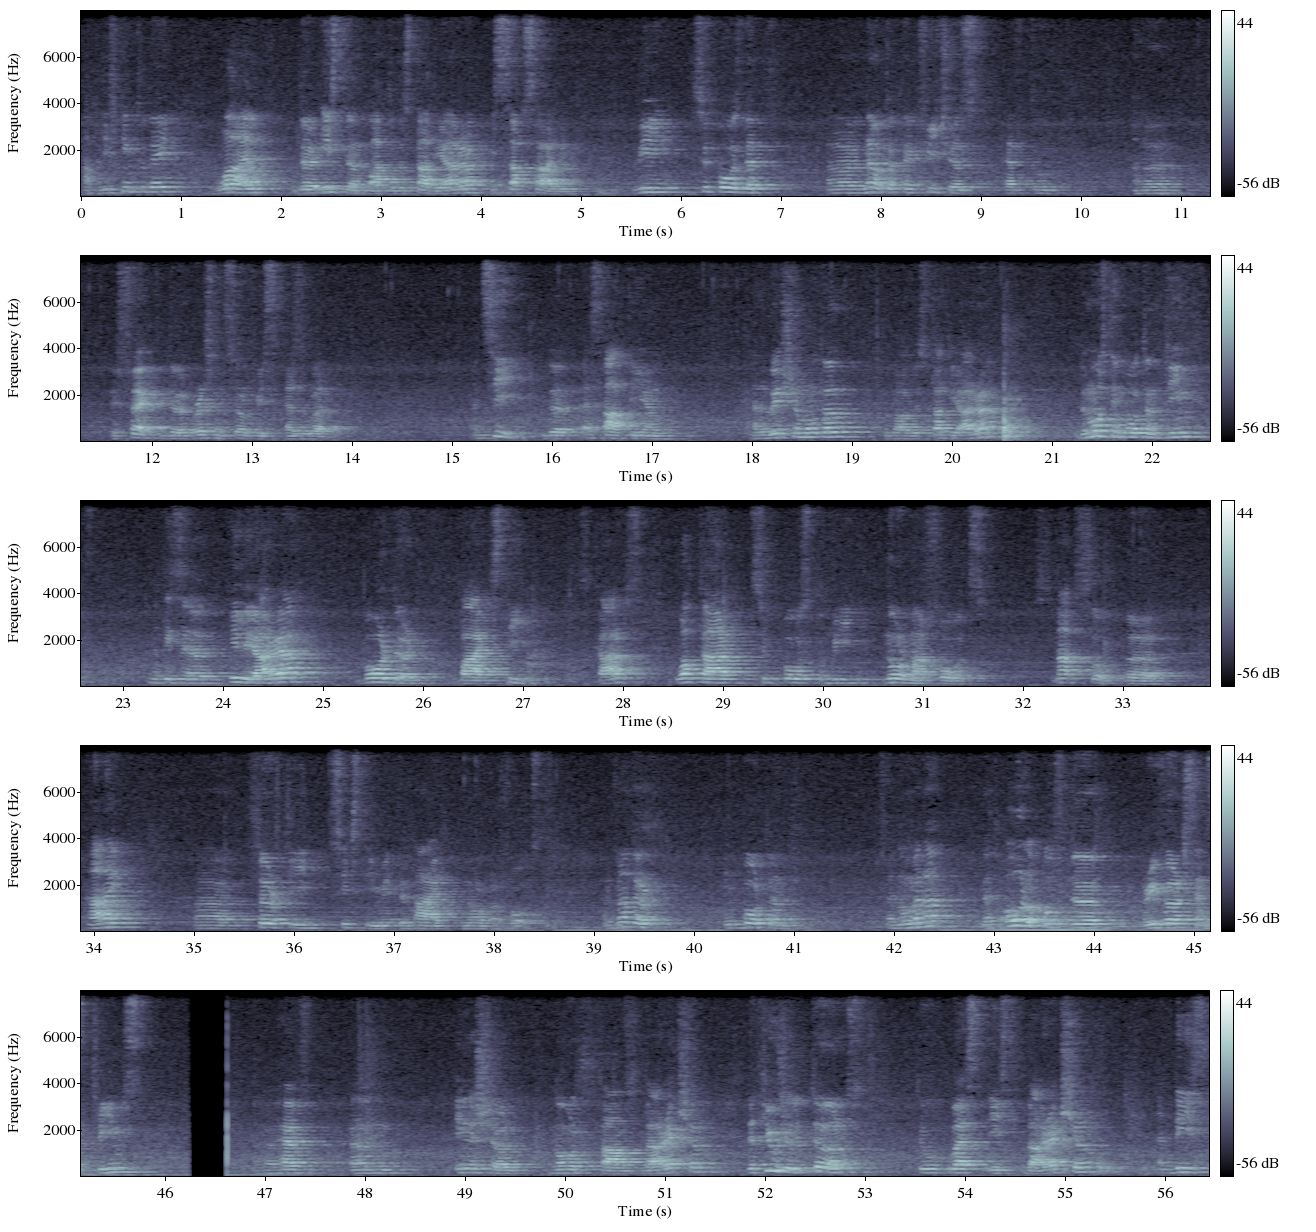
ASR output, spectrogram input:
uplifting today, while the eastern part of the study area is subsiding. We suppose that uh, neotectonic features have to uh, affect the recent surface as well. And see the SRTM elevation model about the study area. The most important thing that is a hilly area bordered by steep scarps, what are supposed to be normal faults not so uh, high, uh, 30, 60 meter high normal faults. Another important phenomena that all of the rivers and streams uh, have an initial north-south direction that usually turns to west-east direction and these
